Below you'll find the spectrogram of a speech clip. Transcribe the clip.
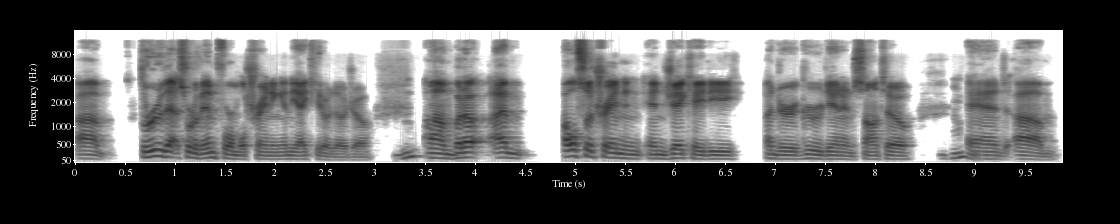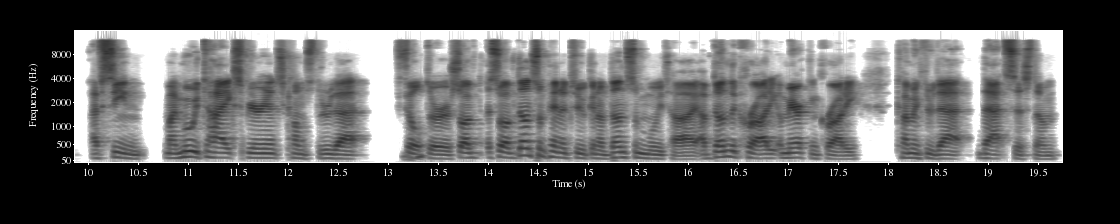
uh, through that sort of informal training in the Aikido dojo. Mm-hmm. Um, but uh, I'm also trained in, in, JKD under Guru Dan Inosanto. Mm-hmm. And um, I've seen my Muay Thai experience comes through that filter. So I've so I've done some Pentotook and I've done some Muay Thai. I've done the karate, American karate, coming through that that system.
